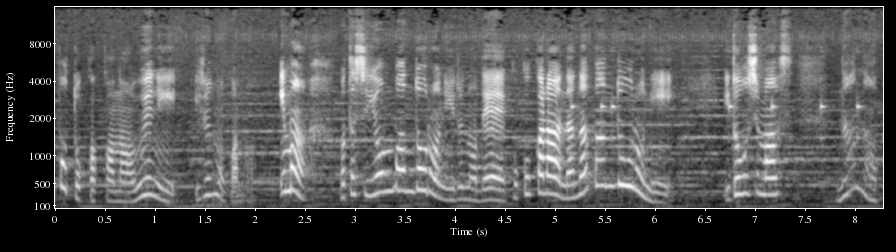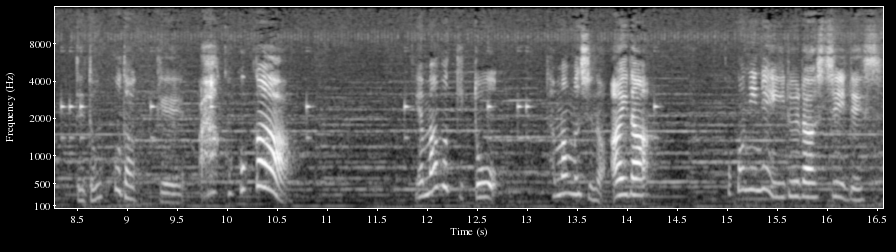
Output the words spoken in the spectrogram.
ポとかかな？上にいるのかな？今私4番道路にいるのでここから7番道路に移動します。7ってどこだっけ？あここか。山吹と玉虫の間。ここにねいるらしいです。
